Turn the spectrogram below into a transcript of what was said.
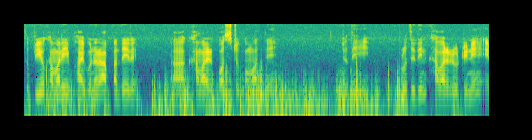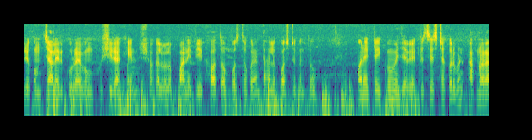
তো প্রিয় খামারি ভাই বোনেরা, আপনাদের খামারের কষ্ট কমাতে যদি প্রতিদিন খাবারের রুটিনে এরকম চালের গুঁড়া এবং ভুসি রাখেন, সকালবেলা পানি দিয়ে খাওয়াতে অভ্যস্ত করেন, তাহলে কষ্ট কিন্তু অনেকটাই কমে যাবে। একটু চেষ্টা করবেন আপনারা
